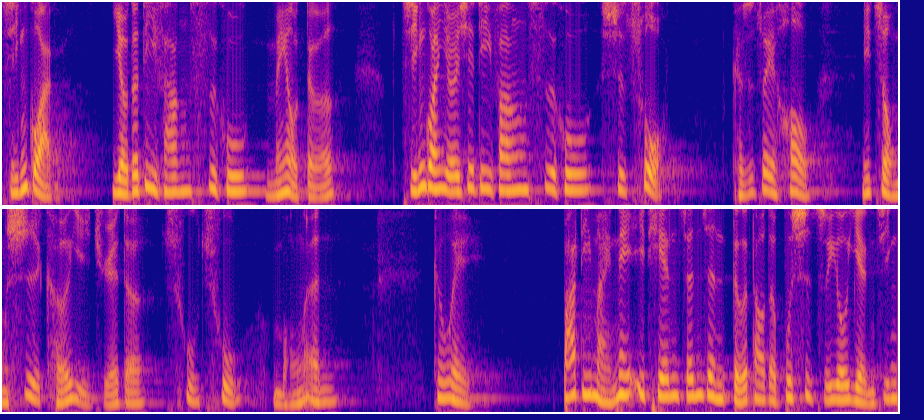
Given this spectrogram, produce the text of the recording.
尽管。有的地方似乎没有得，尽管有一些地方似乎是错，可是最后你总是可以觉得处处蒙恩。各位，巴迪买那一天真正得到的不是只有眼睛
